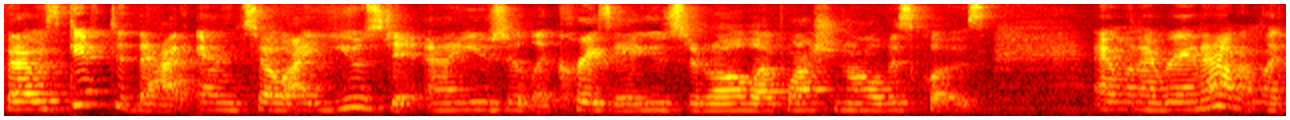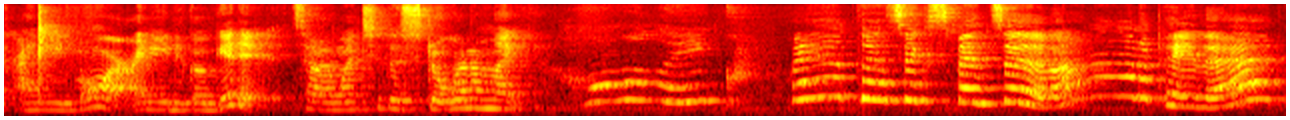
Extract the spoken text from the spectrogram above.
But I was gifted that and so I used it and I used it like crazy. I used it all up washing all of his clothes. And when I ran out, I'm like, I need more. I need to go get it. So I went to the store and I'm like, expensive. I don't want to pay that.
